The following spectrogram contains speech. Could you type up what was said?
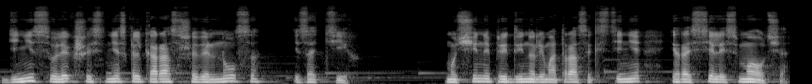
Денис, улегшись, несколько раз шевельнулся и затих. Мужчины придвинули матрасы к стене и расселись молча.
